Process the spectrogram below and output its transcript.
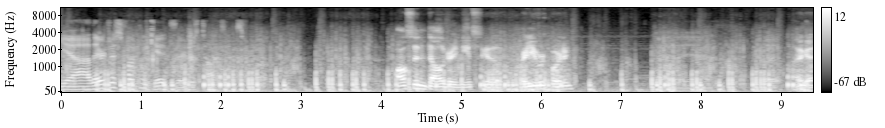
Yeah, they're just fucking kids. They're just toxic as fuck. Austin Dahlgren needs to go. Are you recording? Uh, yeah. But Okay.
